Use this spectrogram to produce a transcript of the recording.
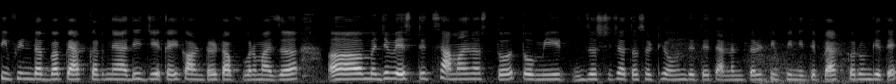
टिफिन डब्बा पॅक करण्याआधी जे काही काउंटर टॉपवर माझं म्हणजे वेस्टेज सामान असतो. तो मी जशीच्या तसं ठेवून देते त्यानंतर टिफिन इथे पॅक करून घेते.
